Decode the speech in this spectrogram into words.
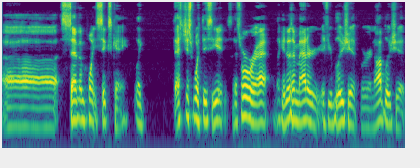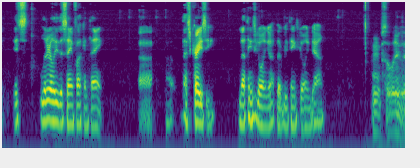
Uh, 7.6k. Like that's just what this is. That's where we're at. Like it doesn't matter if you're blue chip or not blue chip. It's literally the same fucking thing. Uh, that's crazy. Nothing's going up. Everything's going down. Absolutely.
